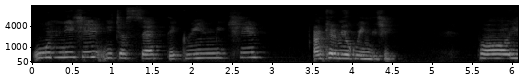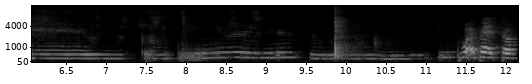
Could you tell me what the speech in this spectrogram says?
11, 17, 15, Anche il mio 15. poi... 15, poi- Aspetta,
